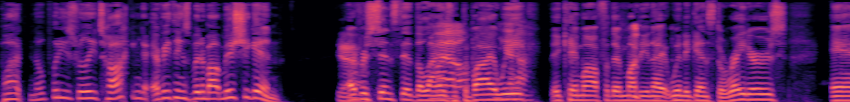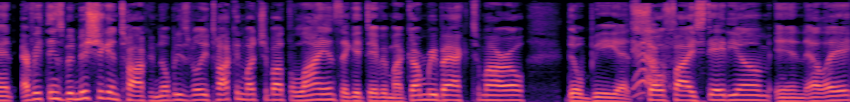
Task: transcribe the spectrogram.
but nobody's really talking. Everything's been about Michigan. Yeah. Ever since the, the Lions with Well, the bye week, yeah. they came off of their Monday night win against the Raiders. And everything's been Michigan talk. Nobody's really talking much about the Lions. They get David Montgomery back tomorrow. They'll be at Yeah. SoFi Stadium in LA.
